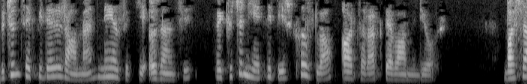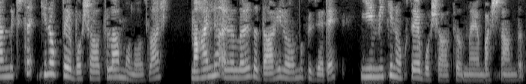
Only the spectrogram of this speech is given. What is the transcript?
bütün tepkilere rağmen ne yazık ki özensiz ve kötü niyetli bir hızla artarak devam ediyor. Başlangıçta iki noktaya boşaltılan molozlar mahalle araları da dahil olmak üzere 22 noktaya boşaltılmaya başlandı.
